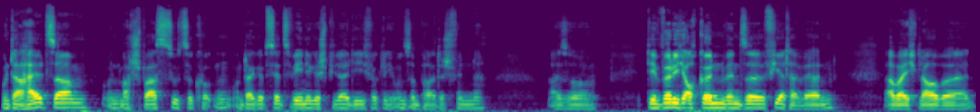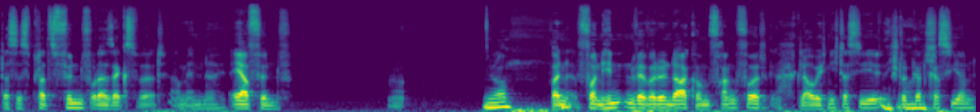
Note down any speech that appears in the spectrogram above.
unterhaltsam und macht Spaß zuzugucken. Und da gibt es jetzt wenige Spieler, die ich wirklich unsympathisch finde. Also dem würde ich auch gönnen, wenn sie Vierter werden. Aber ich glaube, dass es Platz 5 oder 6 wird am Ende. Eher 5. Ja. ja. Von, von hinten, wer würde denn da kommen? Frankfurt? Glaube ich nicht, dass sie ich Stuttgart kassieren.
